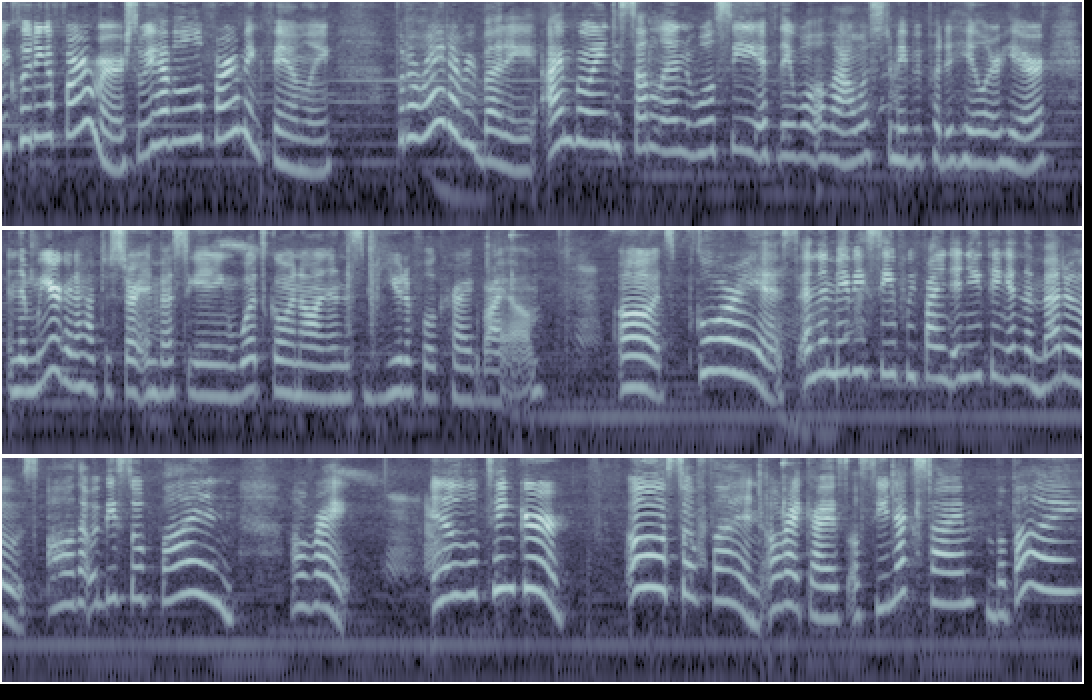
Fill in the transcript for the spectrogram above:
including a farmer. So we have a little farming family. But alright everybody, I'm going to settle in. We'll see if they will allow us to maybe put a healer here. And then we are going to have to start investigating what's going on in this beautiful crag biome. Oh, it's glorious. And then maybe see if we find anything in the meadows. Oh, that would be so fun. Alright. And a little tinker. Oh, so fun. Alright guys, I'll see you next time. Bye-bye.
